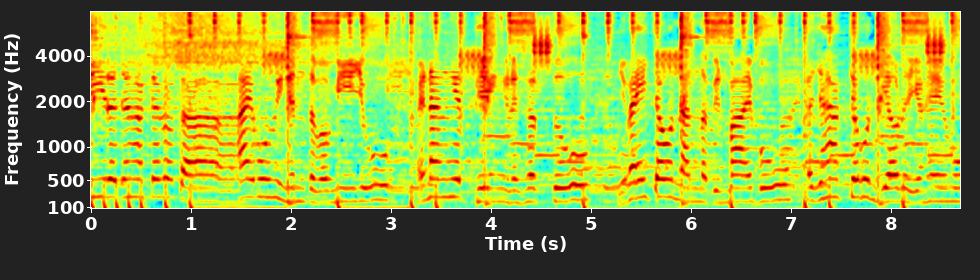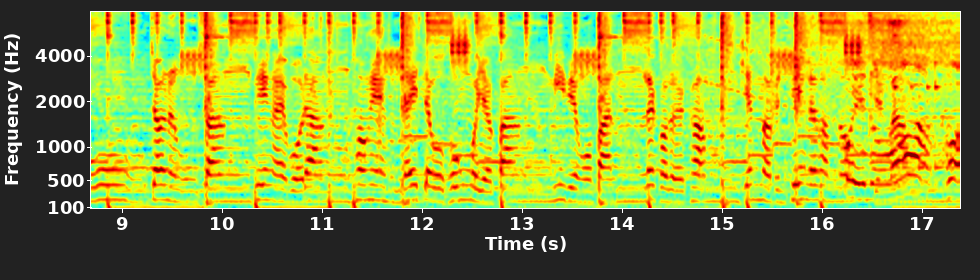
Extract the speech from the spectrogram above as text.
ดีและจะฮักแต่ก็กาไอ้บ่มีเงินแต่ว่ามีอยู่ไอ้นั่งเฮ็ดเพลงอยู่ในสตูอย่ากได้เจ้านั้นมาเป็นไม้บูแต่จะฮักเจ้าคนเดียวเลยอยาให้ฮู้เจ้านั้นคงสั่งเพลงไอ้บ่ดัง ห้องแห้งสำได้เจ้าคงบ่อยากฟัง มีเพียงว่าฝันและก็ถ้อยคำเขียนมาเป็นเพลงและทำนองโอ้ยเสีน้ยงลำพอ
